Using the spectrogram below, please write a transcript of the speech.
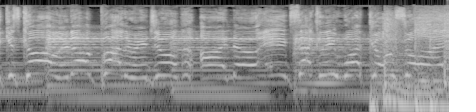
Lipstick is calling up by the angel. I know exactly what goes on.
